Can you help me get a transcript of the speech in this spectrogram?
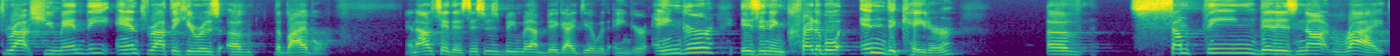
throughout humanity and throughout the heroes of the Bible. And I would say this this has been my big idea with anger. Anger is an incredible indicator of something that is not right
